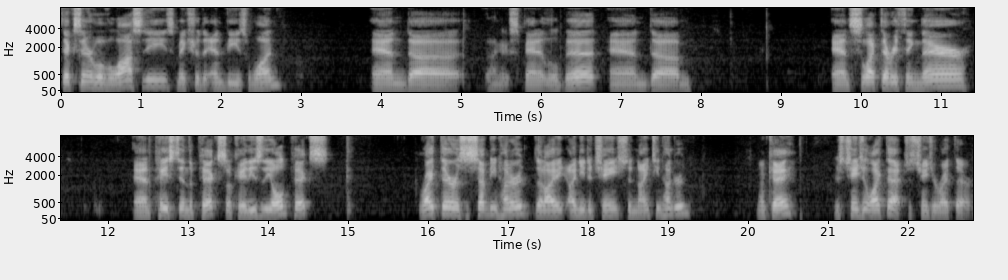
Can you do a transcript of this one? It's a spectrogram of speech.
Dix interval velocities. Make sure the NV is one, and uh, I'm going to expand it a little bit and um, and select everything there, and paste in the picks. Okay, these are the old picks. Right there is a 1700 that I, I need to change to 1900. Okay, just change it like that. Just change it right there.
